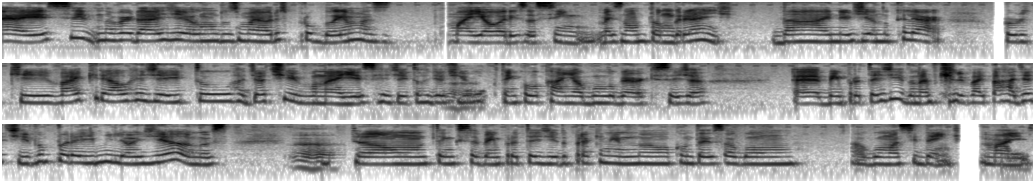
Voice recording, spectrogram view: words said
É, esse, na verdade, é um dos maiores problemas, maiores assim, mas não tão grande, da energia nuclear. Porque vai criar o rejeito radioativo, né? E esse rejeito radioativo tem que colocar em algum lugar que seja é, bem protegido, né? Porque ele vai estar radioativo por aí milhões de anos. Aham. Então tem que ser bem protegido para que não aconteça algum, algum acidente. Mas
